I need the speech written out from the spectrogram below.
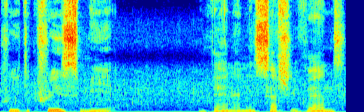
Pre-decrease me, then in such event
